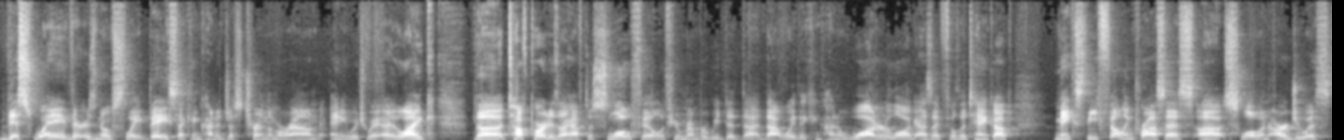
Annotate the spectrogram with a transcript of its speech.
This way, there is no slate base. I can kind of just turn them around any which way I like. The tough part is I have to slow fill. If you remember, we did that. That way they can kind of waterlog as I fill the tank up. Makes the filling process uh, slow and arduous.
